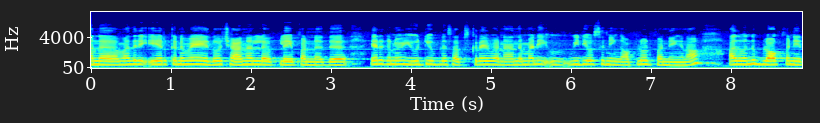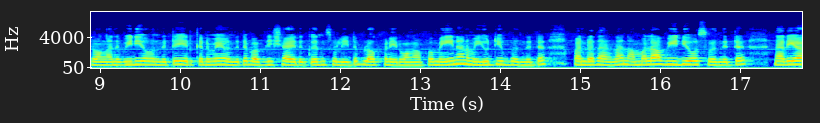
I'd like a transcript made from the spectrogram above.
அந்த மாதிரி ஏற்கனவே ஏதோ சேனலில் ப்ளே பண்ணது ஏற்கனவே யூடியூப்பில் சப்ஸ்கிரைப் பண்ண அந்த மாதிரி வீடியோஸை நீங்கள் அப்லோட் பண்ணிங்கன்னா அது வந்து பிளாக் பண்ணிடுவாங்க அந்த வீடியோ வந்துட்டு ஏற்கனவே வந்துட்டு பப்ளிஷ் ஆகிருக்குன்னு சொல்லிட்டு பிளாக் பண்ணிடுவாங்க அப்போ மெயினாக நம்ம யூடியூப் வந்துட்டு பண்ணுறதா இருந்தால் நம்மளாக வீடியோஸ் வந்துட்டு நிறையா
